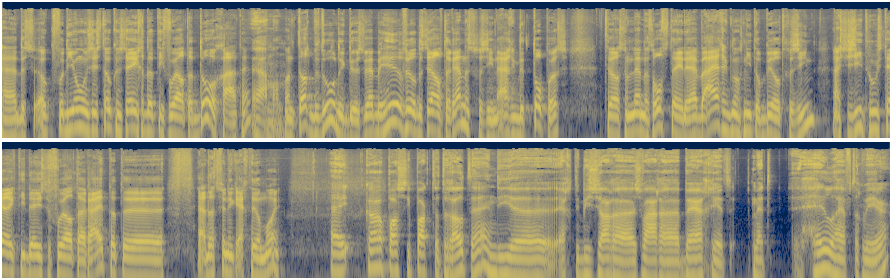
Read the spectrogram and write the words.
Uh, dus ook voor de jongens is het ook een zegen dat die Vuelta doorgaat. Hè? Ja, man. Want dat bedoelde ik dus. We hebben heel veel dezelfde renners gezien. Eigenlijk de toppers. Terwijl zo'n Lennart Hofstede hebben we eigenlijk nog niet op beeld gezien. Als je ziet hoe sterk die deze Vuelta rijdt. Dat, uh, ja, dat vind ik echt heel mooi. Hey, Carapaz die pakt het rood hè, in die eh, echt die bizarre zware bergrit met heel heftig weer.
